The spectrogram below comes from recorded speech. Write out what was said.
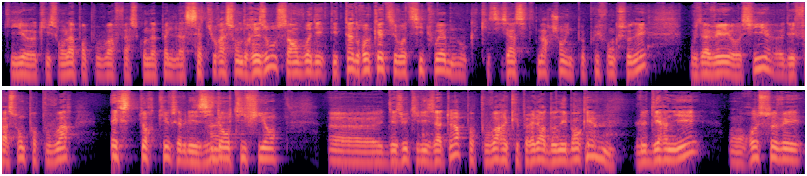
qui, euh, qui, sont là pour pouvoir faire ce qu'on appelle la saturation de réseau. Ça envoie des, tas de requêtes sur votre site web. Donc, si c'est un site marchand, il ne peut plus fonctionner. Vous avez aussi euh, des façons pour pouvoir extorquer, vous savez, les identifiants euh, des utilisateurs pour pouvoir récupérer leurs données bancaires. Hmm. Le dernier, on recevait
